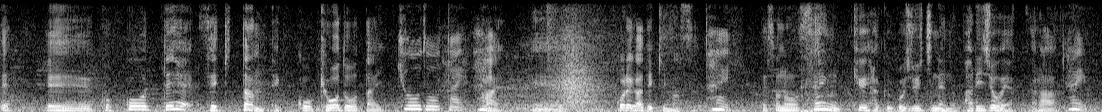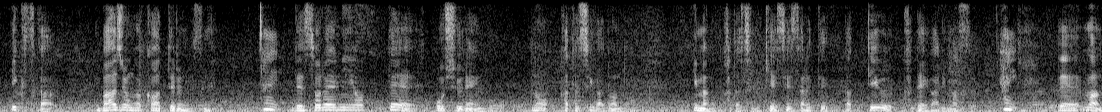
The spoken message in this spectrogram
で、えーここで石炭鉄鋼共同体、共同体。はい。はい。えーこれができます。はい。でその1951年のパリ条約からはい。いくつかバージョンが変わってるんですね。はい。でそれによって欧州連合の形がどんどん今の形に形成されていったっていう過程があります。はい。でまあ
